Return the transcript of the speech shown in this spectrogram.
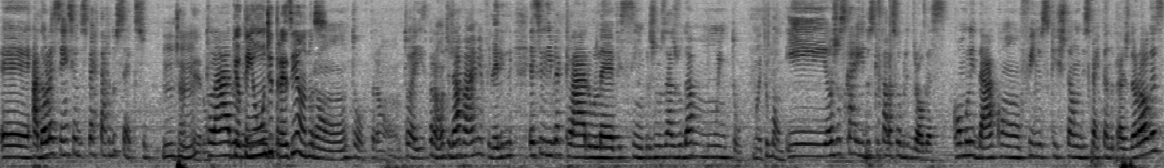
é Adolescência e o Despertar do Sexo. Já Uhum. quero. Claro. Porque eu tenho um de 13 anos. Pronto, pronto. Aí, pronto, já vai, minha filha. Ele- esse livro é claro, leve, simples, nos ajuda muito. Muito bom. E Anjos Caídos, que fala sobre drogas. Como lidar com filhos que estão despertando para as drogas.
